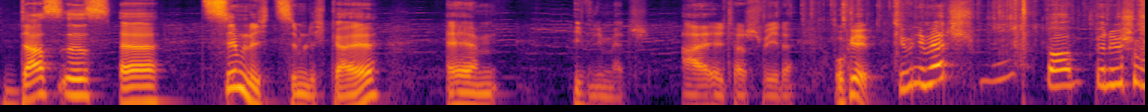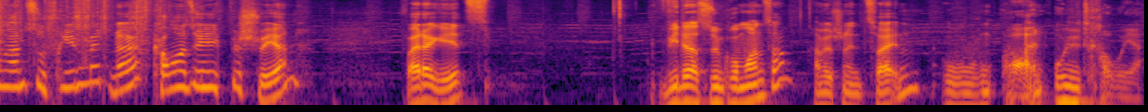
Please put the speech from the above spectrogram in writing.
das ist äh, ziemlich, ziemlich geil. Ähm, Evilly Match. Alter Schwede. Okay, Evilly Match, da bin ich schon ganz zufrieden mit, ne? Kann man sich nicht beschweren. Weiter geht's. Wieder das Synchromonster. Haben wir schon den zweiten. Oh, oh in Ultraware.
